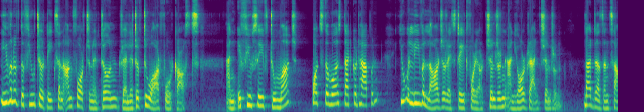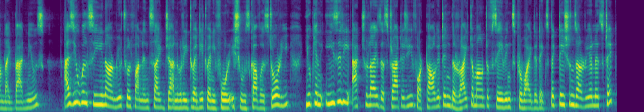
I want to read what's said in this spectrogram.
even if the future takes an unfortunate turn relative to our forecasts. And if you save too much, what's the worst that could happen? You will leave a larger estate for your children and your grandchildren. That doesn't sound like bad news. As you will see in our Mutual Fund Insight January 2024 issues cover story, you can easily actualize a strategy for targeting the right amount of savings provided expectations are realistic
